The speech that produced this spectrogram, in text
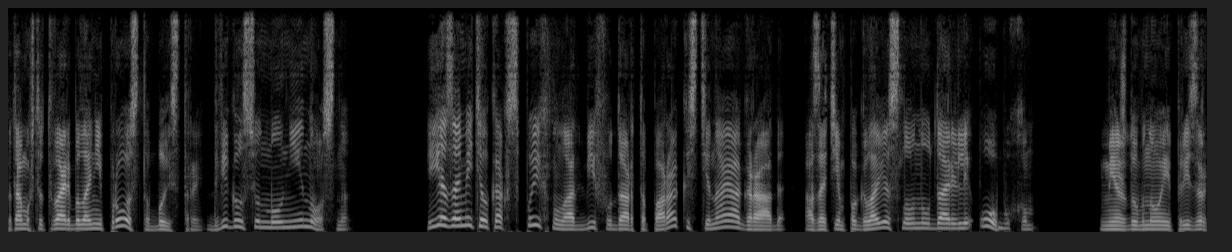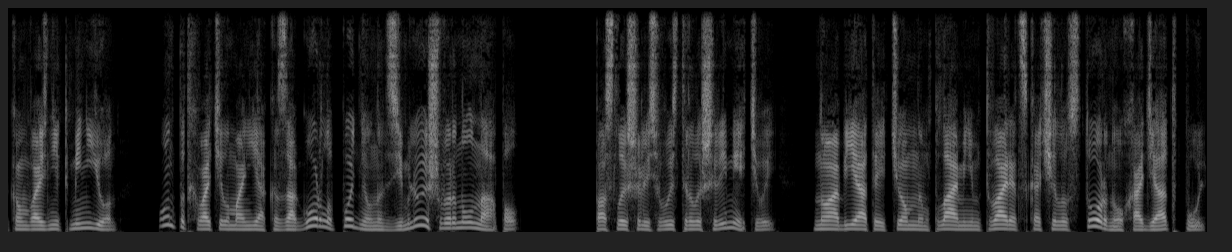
потому что тварь была не просто быстрой, двигался он молниеносно. И я заметил, как вспыхнула, отбив удар топора, костяная ограда, а затем по голове словно ударили обухом. Между мной и призраком возник миньон. Он подхватил маньяка за горло, поднял над землей и швырнул на пол. Послышались выстрелы Шереметьевой, но объятая темным пламенем тварь отскочила в сторону, уходя от пуль.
